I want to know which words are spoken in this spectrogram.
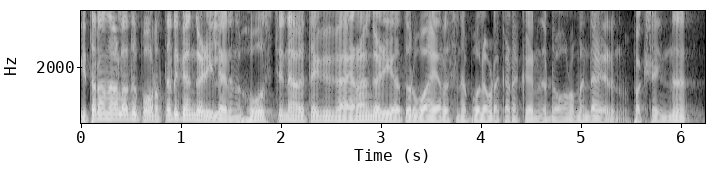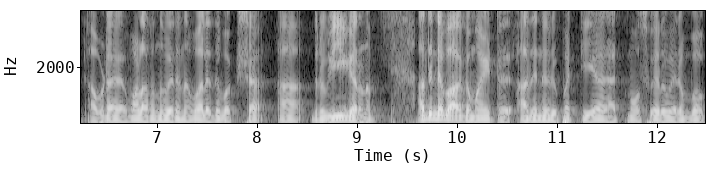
ഇത്ര നാളത് പുറത്തെടുക്കാൻ കഴിയില്ലായിരുന്നു. ഹോസ്റ്റിനകത്തേക്ക് കയറാൻ കഴിയാത്തൊരു വൈറസിനെ പോലെ അവിടെ കിടക്കുമായിരുന്നു ഡോർമെന്റ് ആയിരുന്നു. പക്ഷേ ഇന്ന് അവിടെ വളർന്നു വരുന്ന വലതുപക്ഷ ആ ധ്രുവീകരണം അതിന്റെ ഭാഗമായിട്ട് അതിനൊരു പറ്റിയ ഒരു അറ്റ്മോസ്ഫിയർ വരുമ്പോൾ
